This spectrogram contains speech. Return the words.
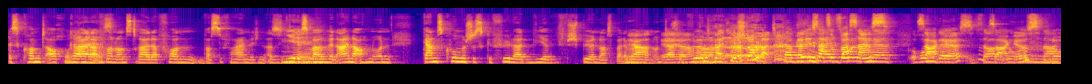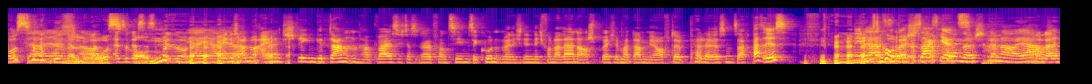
Es kommt auch keiner er von uns drei davon, was zu verheimlichen. Also jedes Mal, wenn einer auch nur ein ganz komisches Gefühl hat, wir spüren das bei dem Ja, anderen. Und ja, das ja. wird halt gestoppert. da wird ist halt so, so was lange ist? Sag es, sag los, es, los. es, genau. los, Also das ist, komm. also Ja, ja, wenn ich auch nur einen schrägen Gedanken habe, weiß ich, dass innerhalb von zehn Sekunden, wenn ich den nicht von alleine ausspreche, Madame mir auf der Pelle ist und sagt, was ist? Nee, das ist komisch, ist sag jetzt. Komisch, genau, ja. Und dann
